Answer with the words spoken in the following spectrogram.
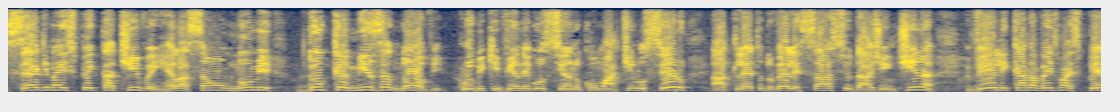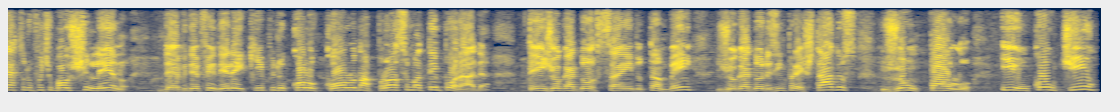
segue na expectativa em relação ao nome do Camisa 9, clube que vinha negociando com o Martim Luceiro, atleta do Vélez Sácio da Argentina, vê ele cada vez mais perto do futebol chileno. Deve defender a equipe do Colo-Colo na próxima temporada. Tem jogador saindo também, jogadores emprestados, João Paulo e o Coutinho.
